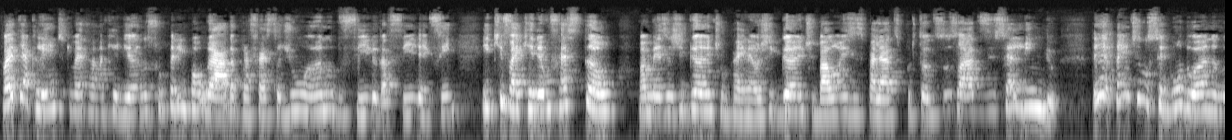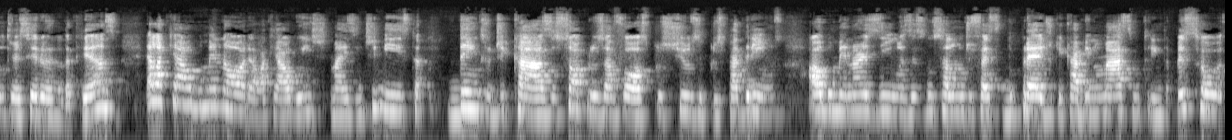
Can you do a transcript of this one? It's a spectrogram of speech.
Vai ter a cliente que vai estar naquele ano super empolgada para a festa de um ano do filho, da filha, enfim, e que vai querer um festão, uma mesa gigante, um painel gigante, balões espalhados por todos os lados, isso é lindo. De repente, no segundo ano, no terceiro ano da criança, ela quer algo menor, ela quer algo mais intimista, dentro de casa, só para os avós, para os tios e para os padrinhos, algo menorzinho, às vezes no salão de festa do prédio, que cabe no máximo 30 pessoas.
